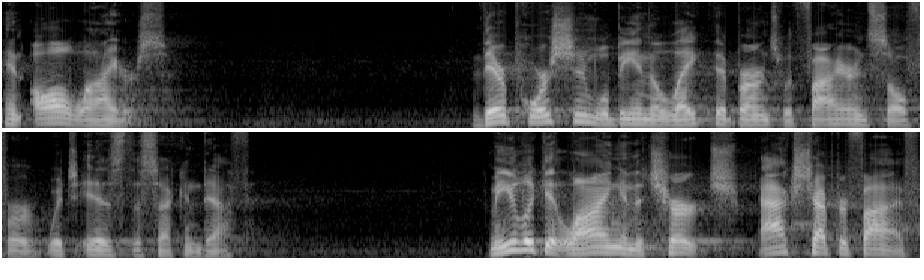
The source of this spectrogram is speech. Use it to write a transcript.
and all liars. Their portion will be in the lake that burns with fire and sulfur, which is the second death. I mean, you look at lying in the church, Acts chapter 5.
